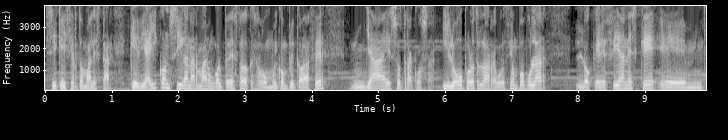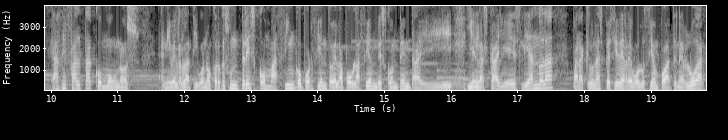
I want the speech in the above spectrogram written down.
sí que hay cierto malestar. Que de ahí consigan armar un golpe de Estado, que es algo muy complicado de hacer, ya es otra cosa. Y luego, por otro lado, la Revolución Popular lo que decían es que eh, hace falta como unos, a nivel relativo, ¿no? Creo que es un 3,5% de la población descontenta y, y, en las calles liándola para que una especie de revolución pueda tener lugar.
